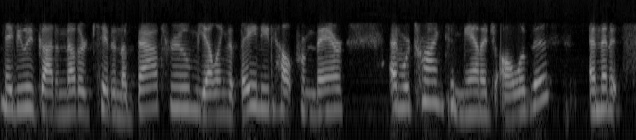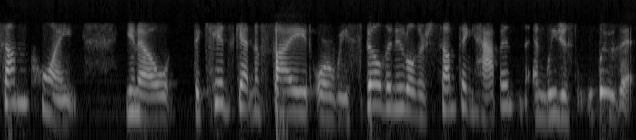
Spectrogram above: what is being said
Maybe we've got another kid in the bathroom yelling that they need help from there. And we're trying to manage all of this. And then at some point, you know, the kids get in a fight or we spill the noodles or something happens and we just lose it.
